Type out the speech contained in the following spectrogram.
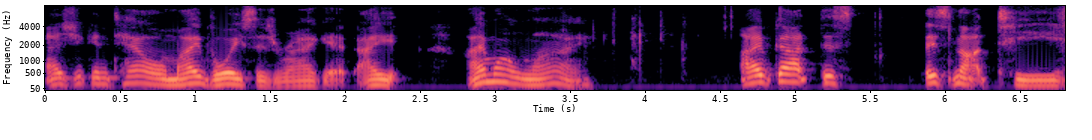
As you can tell, my voice is ragged. I I won't lie. I've got this it's not tea.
